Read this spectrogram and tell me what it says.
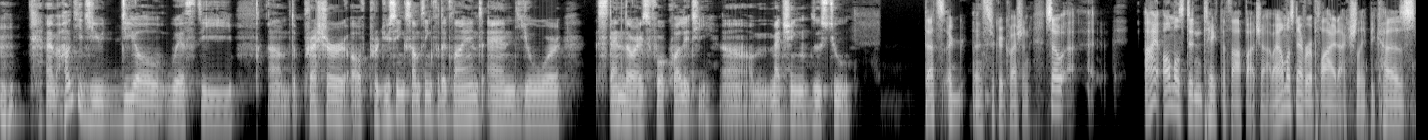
Mm-hmm. Um, how did you deal with the um, the pressure of producing something for the client and your standards for quality, uh, matching those two? That's a that's a good question. So uh, I almost didn't take the Thoughtbot job. I almost never applied actually because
